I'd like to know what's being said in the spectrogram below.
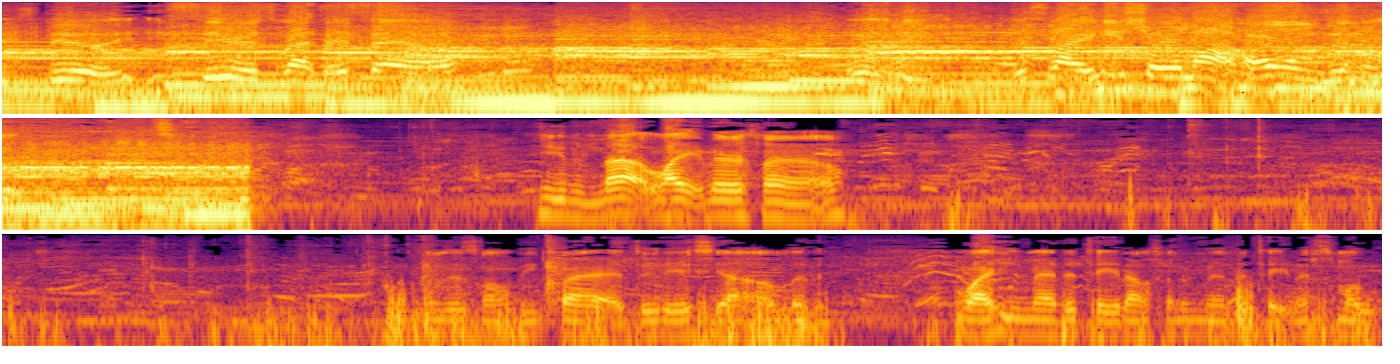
He's still, he's serious about that sound. It's like he Sherlock Holmes in it. He did not like their sound. I'm just gonna be quiet through this, y'all. Let it, while he meditate, I'm gonna meditate and smoke.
